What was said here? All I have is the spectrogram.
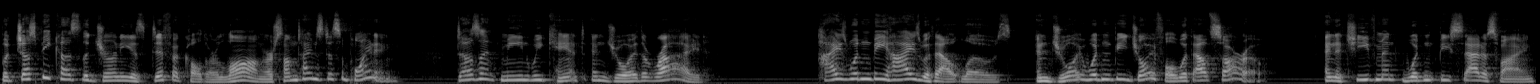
But just because the journey is difficult or long or sometimes disappointing doesn't mean we can't enjoy the ride. Highs wouldn't be highs without lows, and joy wouldn't be joyful without sorrow, and achievement wouldn't be satisfying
